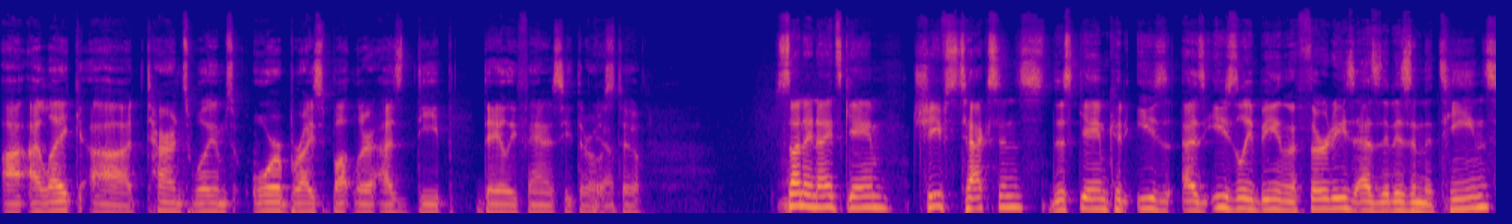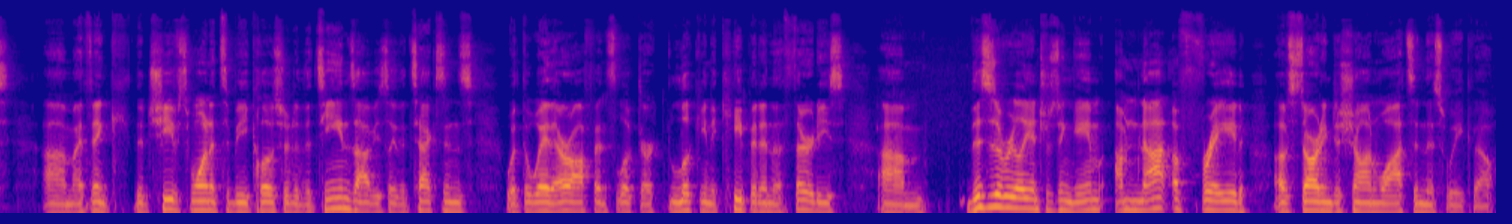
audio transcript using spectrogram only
I, I like uh, Terrance Williams or Brice Butler as deep daily fantasy throws too. Sunday night's game, Chiefs Texans. This game could eas- as easily be in the 30s as it is in the teens. Um, I think the Chiefs want it to be closer to the teens. Obviously, the Texans, with the way their offense looked, are looking to keep it in the 30s. Um, this is a really interesting game. I'm not afraid of starting Deshaun Watson this week, though.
